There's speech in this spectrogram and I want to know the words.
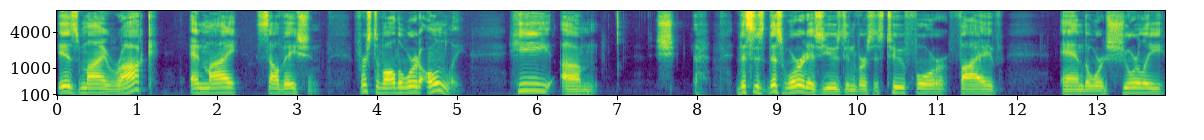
is my rock and my salvation. First of all, the word only. He, um, this is this word is used in verses 2, 4, 5, and the word surely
